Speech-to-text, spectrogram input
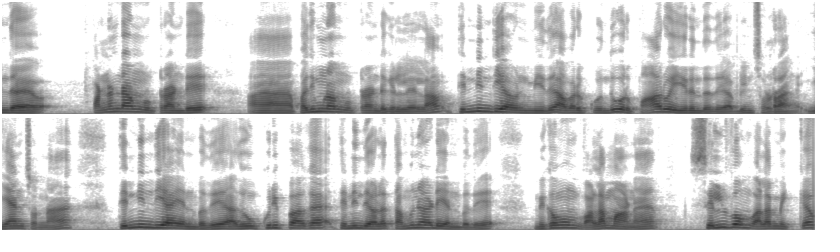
இந்த பன்னெண்டாம் நூற்றாண்டு பதிமூணாம் நூற்றாண்டுகள் எல்லாம் தென்னிந்தியாவின் மீது அவருக்கு வந்து ஒரு பார்வை இருந்தது அப்படின்னு சொல்கிறாங்க ஏன்னு சொன்னால் தென்னிந்தியா என்பது அதுவும் குறிப்பாக தென்னிந்தியாவில் தமிழ்நாடு என்பது மிகவும் வளமான செல்வம் வளமிக்க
